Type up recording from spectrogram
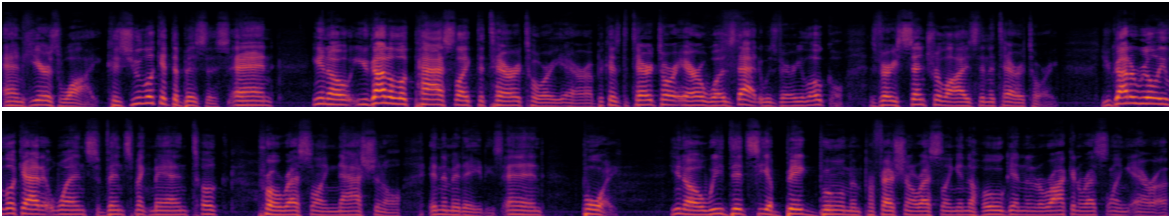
And here's why. Because you look at the business and, you know, you got to look past like the territory era because the territory era was that. It was very local, it's very centralized in the territory. You got to really look at it once Vince McMahon took pro wrestling national in the mid 80s. And boy, you know, we did see a big boom in professional wrestling in the Hogan and the Rock and Wrestling era,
